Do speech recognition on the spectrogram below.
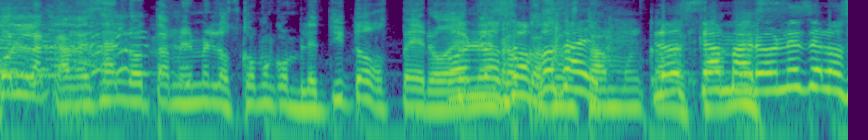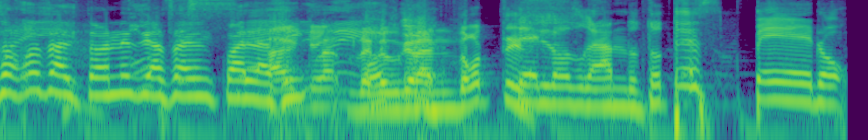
con la cabeza no también me los como completitos, pero Con en los esa ojos ocasión al- están muy los camarones de los ojos saltones, ya saben cuál Ah, así. claro, de los Oye, grandotes. De los grandototes, pero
